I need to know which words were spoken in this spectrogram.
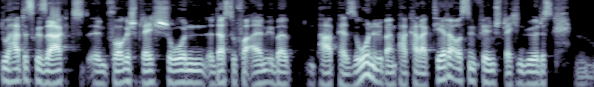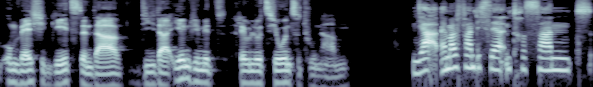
Du hattest gesagt im Vorgespräch schon, dass du vor allem über ein paar Personen, über ein paar Charaktere aus dem Film sprechen würdest. Um welche geht's denn da? Die da irgendwie mit Revolution zu tun haben. Ja, einmal fand ich sehr interessant,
